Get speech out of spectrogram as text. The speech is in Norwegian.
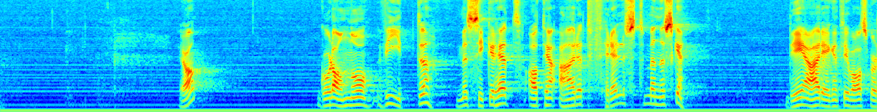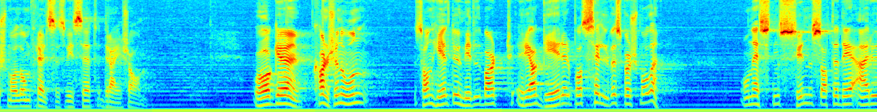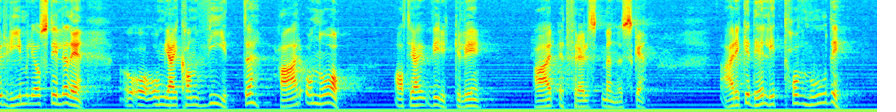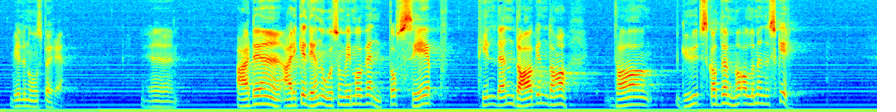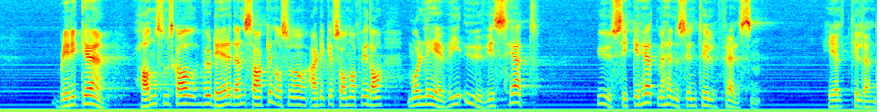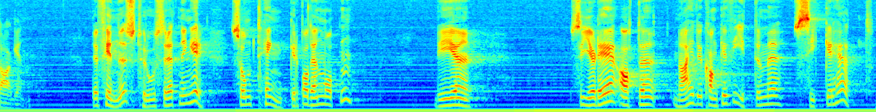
Ja, går det an å vite med sikkerhet at jeg er et frelst menneske? Det er egentlig hva spørsmålet om frelsesvisshet dreier seg om. Og eh, kanskje noen sånn helt umiddelbart reagerer på selve spørsmålet og nesten syns at det er urimelig å stille det. Og om jeg kan vite her og nå at jeg virkelig er et frelst menneske. Er ikke det litt hovmodig, ville noen spørre. Eh, er, det, er, ikke det noe som vi må vente og se til den dagen da, da Gud skal dømme alle mennesker? Blir ikke han som skal vurdere den saken, og så er det ikke sånn at vi da må leve i uvisshet, usikkerhet med hensyn til frelsen, helt til den dagen? Det finnes trosretninger som tenker på den måten. De eh, sier det at eh, nei, du kan ikke vite med sikkerhet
